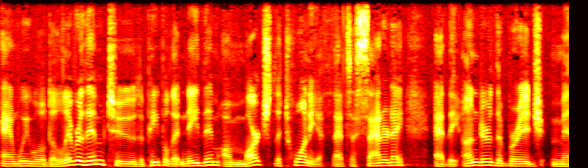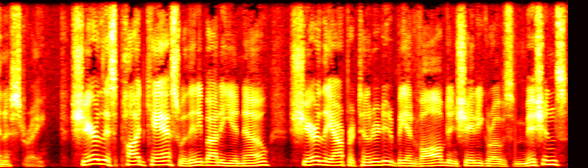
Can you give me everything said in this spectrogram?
and we will deliver them to the people that need them on March the 20th. That's a Saturday at the Under the Bridge Ministry. Share this podcast with anybody you know. Share the opportunity to be involved in Shady Grove's missions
